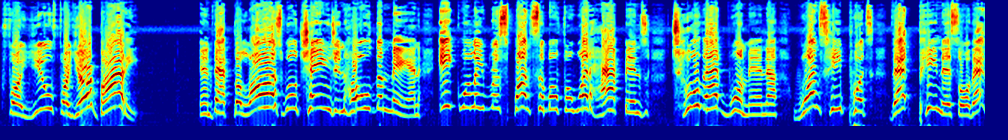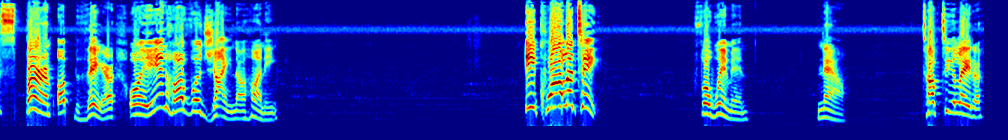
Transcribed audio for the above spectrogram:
for you, for your body and that the laws will change and hold the man equally responsible for what happens to that woman once he puts that penis or that sperm up there or in her vagina, honey. Equality for women. Now, talk to you later.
